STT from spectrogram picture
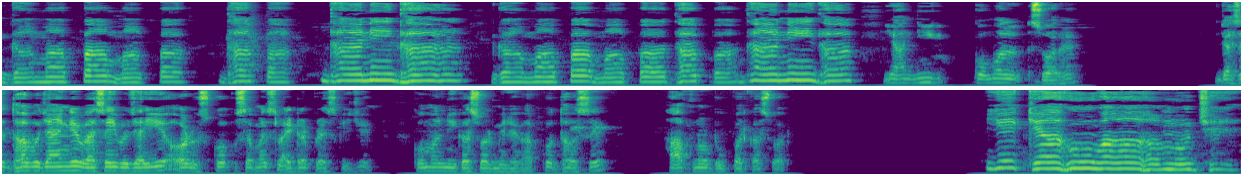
ग म प म प ध प धनी ध। ग म प म प ध प धनी ध। यानी कोमल स्वर है। जैसे ध बजाएँगे, वैसे ही बजाइए और उसको उस समय स्लाइडर प्रेस कीजिए। कोमल नी का स्वर मिलेगा आपको, ध से हाफ़ नोट ऊपर का स्वर। ये क्या हुआ मुझे?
